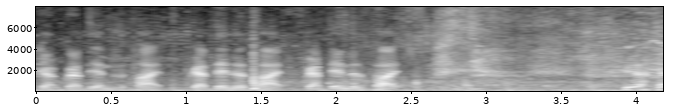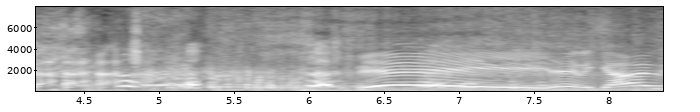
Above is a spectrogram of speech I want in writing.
Grab, grab the end of the pipe. Grab the end of the pipe. Grab the end of the pipe. Yay! There we go.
